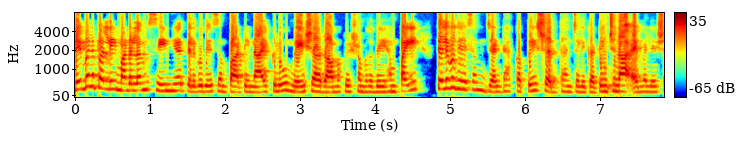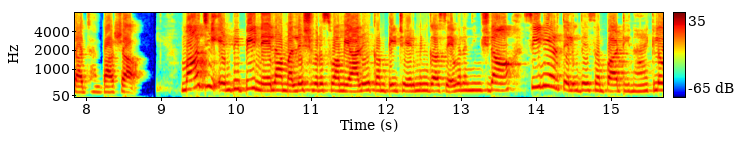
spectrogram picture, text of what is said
నిమ్మలపల్లి మండలం సీనియర్ తెలుగుదేశం పార్టీ నాయకులు మేషా రామకృష్ణ మృతదేహంపై తెలుగుదేశం జెండా కప్పి శ్రద్ధాంజలి ఘటించిన ఎమ్మెల్యే షాజహాన్ పాషా. మాజీ ఎంపీపీ నేలా మల్లేశ్వర స్వామి ఆలయ కమిటీ చైర్మన్గా సేవలందించిన సీనియర్ తెలుగుదేశం పార్టీ నాయకులు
